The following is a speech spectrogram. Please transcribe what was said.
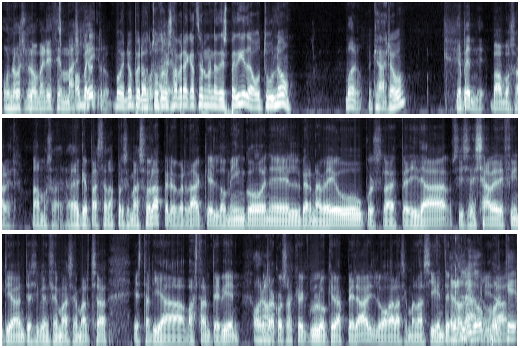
unos lo merecen más que otros. Bueno, pero todos habrá que hacer una despedida, o tú no. Bueno. Claro. Depende. Vamos a ver, vamos a ver, a ver qué pasa en las próximas horas, pero es verdad que el domingo en el Bernabéu, pues la despedida, si se sabe definitivamente si Benzema se marcha, estaría bastante bien. Otra cosa es que el club lo quiera esperar y lo haga la semana siguiente. Lo digo porque,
